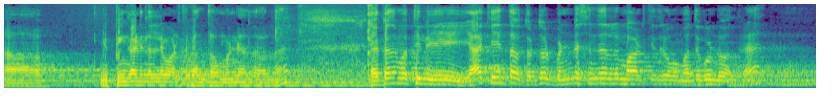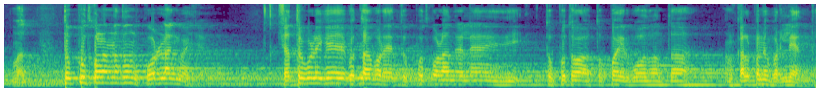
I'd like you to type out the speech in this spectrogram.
ಆ, ಈ ಪಿಂಗಾಣಿನಲ್ಲಿ ಮಾಡ್ತಕ್ಕಂಥ ಮಣ್ಣೆಲ್ಲ ಯಾಕಂದ್ರೆ ಮತ್ತಿಲ್ಲಿ ಯಾಕೆ ಅಂತ ದೊಡ್ಡ ದೊಡ್ಡ ಬಂಡೆ ಸಂದಲ್ಲಿ ಮಾಡ್ತಿದ್ರು ಮದ್ದುಗುಂಡು ಅಂದರೆ ತುಪ್ಪತ್ಕೊಳ ಅನ್ನೋದು ಒಂದು ಕೋಡ್ ಲ್ಯಾಂಗ್ವೇಜ್ ಶತ್ರುಗಳಿಗೆ ಗೊತ್ತಾಗ್ಬಾರ್ದು ತುಪ್ಪತ್ಕೊಳ ಅಂದ್ರೆ ತುಪ್ಪ ತುಪ್ಪ ಇರ್ಬೋದು ಅಂತ ಒಂದು ಕಲ್ಪನೆ ಬರಲಿ ಅಂತ.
